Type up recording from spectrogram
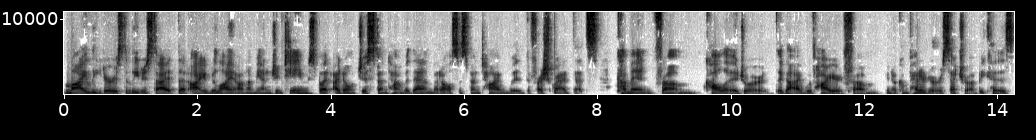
my leaders, the leaders that, that I rely on on managing teams, but I don't just spend time with them, but I also spend time with the fresh grad that's come in from college or the guy we've hired from, you know, competitor, etc. Because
